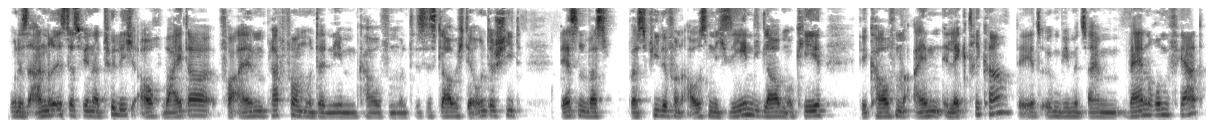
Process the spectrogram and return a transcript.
Und das andere ist, dass wir natürlich auch weiter vor allem Plattformunternehmen kaufen. Und das ist, glaube ich, der Unterschied dessen, was, was viele von außen nicht sehen. Die glauben, okay, wir kaufen einen Elektriker, der jetzt irgendwie mit seinem Van rumfährt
